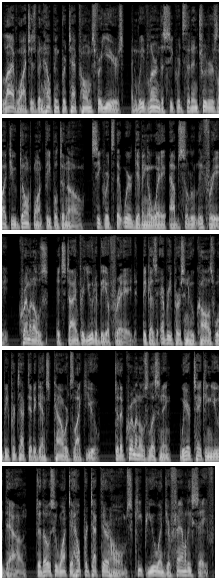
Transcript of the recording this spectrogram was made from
LiveWatch has been helping protect homes for years, and we've learned the secrets that intruders like you don't want people to know. Secrets that we're giving away absolutely free. Criminals, it's time for you to be afraid, because every person who calls will be protected against cowards like you. To the criminals listening, we're taking you down. To those who want to help protect their homes, keep you and your family safe,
